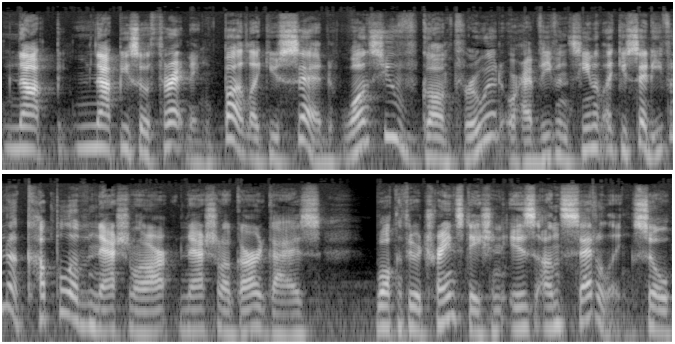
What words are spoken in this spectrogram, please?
not not be so threatening but like you said once you've gone through it or have even seen it like you said even a couple of national Ar- national guard guys walking through a train station is unsettling so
